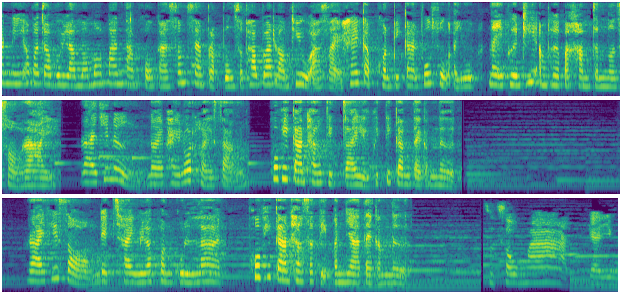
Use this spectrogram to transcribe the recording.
วันนี้อบจบุรีรัมย์มามอบบ้านตามโครงการซ่อมแซมปรับปรุงสภาพแวดล้อมที่อยู่อาศัยให้กับคนพิการผู้สูงอายุ ในพื้นที่อำเภอประคำจำนวน 2 ราย รายที่ 1 นายไพโรธหอยสัง ผู้พิการทางจิตใจหรือพฤติกรรมแต่กำเนิด รายที่ 2 เด็กชายวิรพลกุลลาดผู้พิการทางสติปัญญาแต่กำเนิด สุดโทรมมาก แกอยู่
